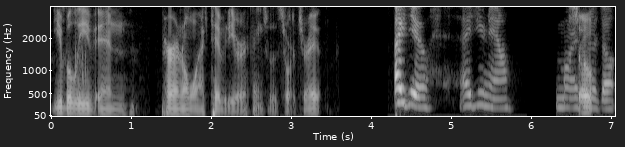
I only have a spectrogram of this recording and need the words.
you believe in paranormal activity or things of the sorts, right? I do. I do now. More as an adult.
